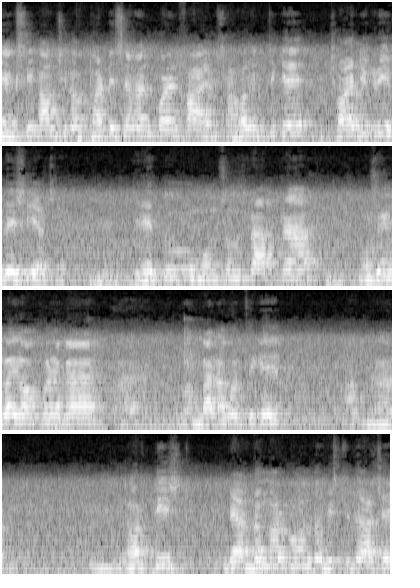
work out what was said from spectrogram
ম্যাক্সিমাম ছিল থার্টি সেভেন পয়েন্ট ফাইভ স্বাভাবিক থেকে ছয় ডিগ্রি বেশি আছে। যেহেতু মনসুন ট্রাপটা মৌসুমি বায়ু অক্ষরেখা গঙ্গানগর থেকে আপনার north east bay of Bengal পর্যন্ত বিস্তৃত আছে।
